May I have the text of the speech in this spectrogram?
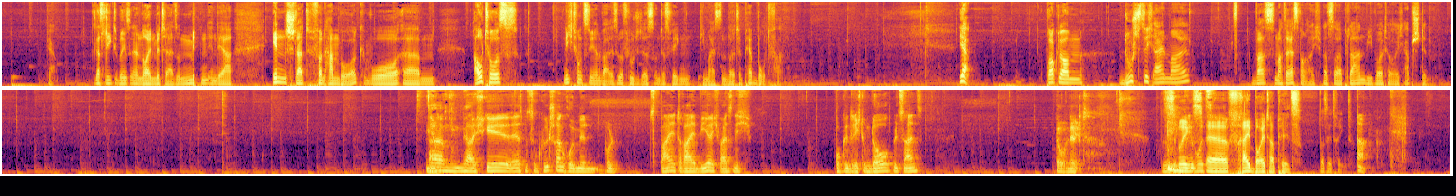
Ja. Das liegt übrigens in der neuen Mitte, also mitten in der Innenstadt von Hamburg, wo ähm, Autos nicht funktionieren, weil alles überflutet ist und deswegen die meisten Leute per Boot fahren. Ja. Brocklom duscht sich einmal. Was macht der Rest von euch? Was ist euer Plan? Wie wollt ihr euch abstimmen? Ja, ähm, ja ich gehe erstmal zum Kühlschrank, hole mir hol zwei, drei Bier, ich weiß nicht. Gucke in Richtung Dough, willst du eins? Oh, nicht. Das ist übrigens äh, Freibeuterpilz, was ihr trinkt. Ah.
